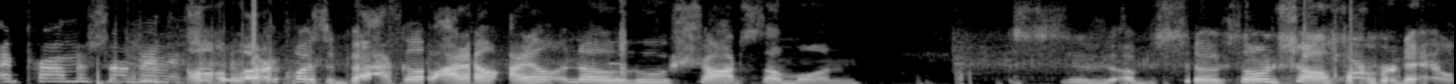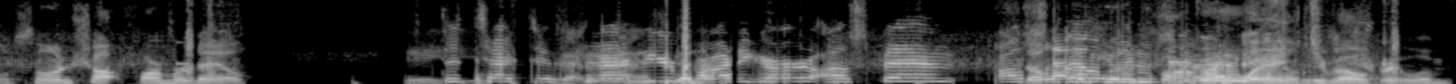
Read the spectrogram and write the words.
I promise I'm innocent. Um, I requested backup. I don't, I don't know who shot someone. So, um, so someone shot Farmer Dale. Someone shot Farmer Dale. Hey, Detective, you can gotta I be your bodyguard? I'll spend. I'll Someone spell killed innocent. Farmer Go away, He's a Joel, kill him.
